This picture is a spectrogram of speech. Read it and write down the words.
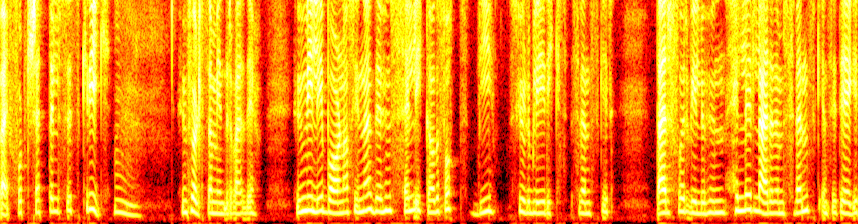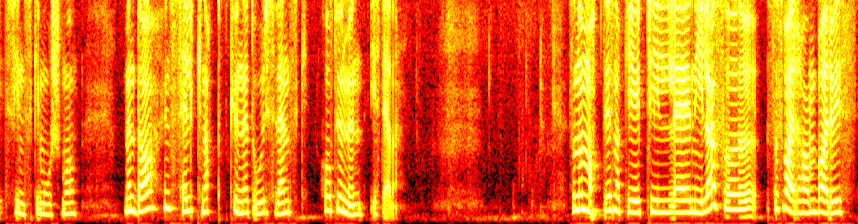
Nei, fortsettelseskrig. Mm. Hun følte seg mindreverdig. Hun ville gi barna sine det hun selv ikke hadde fått. De skulle bli rikssvensker. Derfor ville hun heller lære dem svensk enn sitt eget finske morsmål. Men da hun selv knapt kunne et ord svensk, holdt hun munn i stedet. Så når Matti snakker til eh, Nila, så, så, svarer han bare hvis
